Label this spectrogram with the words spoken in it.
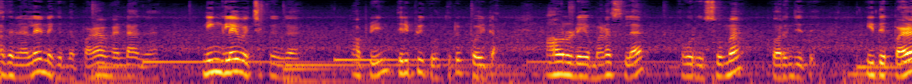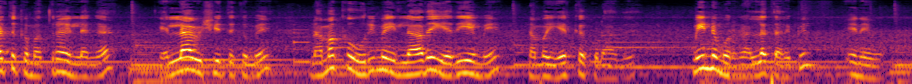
அதனால் எனக்கு இந்த பழம் வேண்டாங்க. நீங்களே வச்சுக்கோங்க அப்படின்னு திருப்பி கொடுத்துட்டு போயிட்டான். அவனுடைய மனசில் ஒரு சுமை குறைஞ்சிது. இது பழத்துக்கு மாத்திரம் இல்லைங்க. எல்லா விஷயத்துக்குமே நமக்கு உரிமை இல்லாத எதையுமே நம்ம ஏற்கக்கூடாது. மீண்டும் ஒரு நல்ல தலைப்பில் இணைவோம்.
